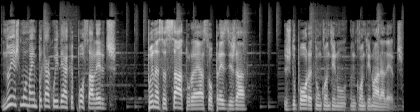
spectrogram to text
Nu ești mult mai împăcat cu ideea că poți să alergi până să satură aia, să oprezi deja și după o oră tu în, continu, în continuare alergi.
